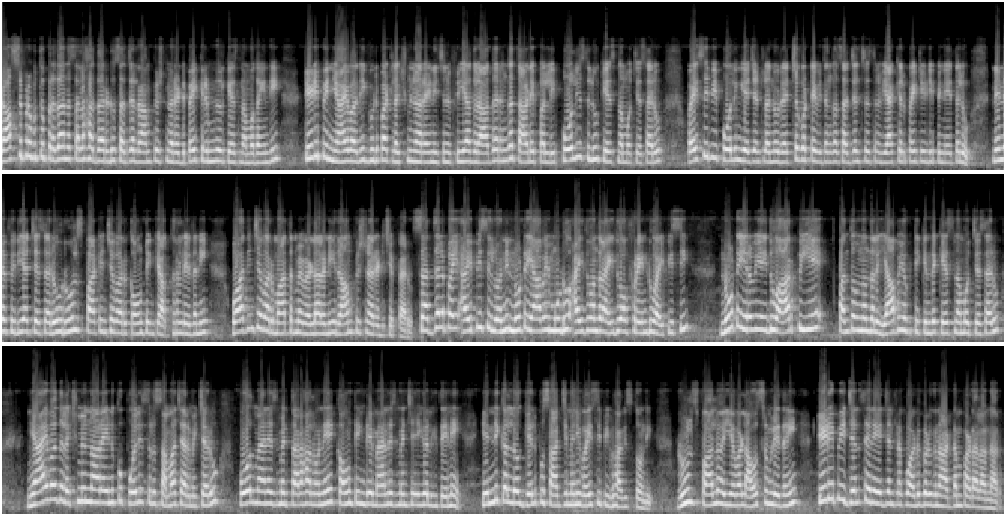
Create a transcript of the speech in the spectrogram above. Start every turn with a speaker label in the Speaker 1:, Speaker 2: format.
Speaker 1: రాష్ట్ర ప్రభుత్వ ప్రధాన సలహాదారుడు సజ్జల రామకృష్ణారెడ్డిపై క్రిమినల్ కేసు నమోదైంది. టీడీపీ న్యాయవాది గుడిపాటి లక్ష్మీనారాయణ ఇచ్చిన ఫిర్యాదుల ఆధారంగా తాడేపల్లి పోలీసులు కేసు నమోదు చేశారు. వైసీపీ పోలింగ్ ఏజెంట్లను రెచ్చగొట్టే విధంగా సజ్జలు చేసిన వ్యాఖ్యలపై టీడీపీ నేతలు నిన్న ఫిర్యాదు చేశారు. రూల్స్ పాటించేవారు కౌంటింగ్కి అక్కర్లేదని వాదించేవారు మాత్రమే వెళ్ళాలని రామకృష్ణారెడ్డి చెప్పారు. సజ్జలపై ఐపీసీలోని నూట యాభై మూడు ఐదు వందల ఐదు ఆఫ్ రెండు ఐపీసీ నూట ఇరవై ఐదు ఆర్పీఏ పంతొమ్మిది వందల యాభై ఒకటి కింద కేసు నమోదు చేశారు. న్యాయవాది లక్ష్మీనారాయణకు పోలీసులు సమాచారం ఇచ్చారు. పోల్ మేనేజ్మెంట్ తరహాలోనే కౌంటింగ్ డే మేనేజ్మెంట్ చేయగలిగితేనే ఎన్నికల్లో గెలుపు సాధ్యమని వైసీపీ భావిస్తోంది. రూల్స్ ఫాలో అయ్యే వాళ్ళు అవసరం లేదని టీడీపీ జనసేన ఏజెంట్లకు అడుగడుగున అడ్డం పడాలన్నారు.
